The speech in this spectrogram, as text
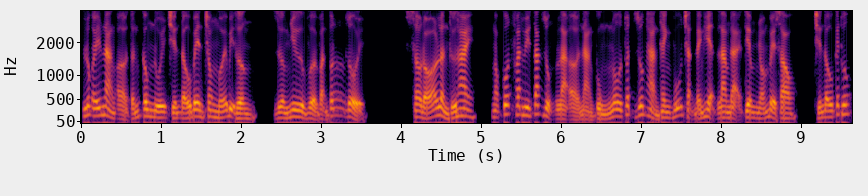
lúc ấy nàng ở tấn công núi chiến đấu bên trong mới bị thương, dường như vừa vặn tốt rồi. Sau đó lần thứ hai, ngọc cốt phát huy tác dụng là ở nàng cùng ngô tuất giúp hàn thanh vũ chặn đánh hiện lam đại tiêm nhóm về sau, chiến đấu kết thúc,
